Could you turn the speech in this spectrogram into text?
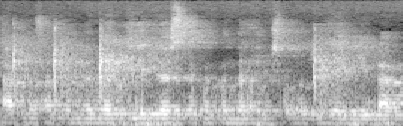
આટલો સાત પંદર બધી દસ ને પંદર બધી જાય એક આઠ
